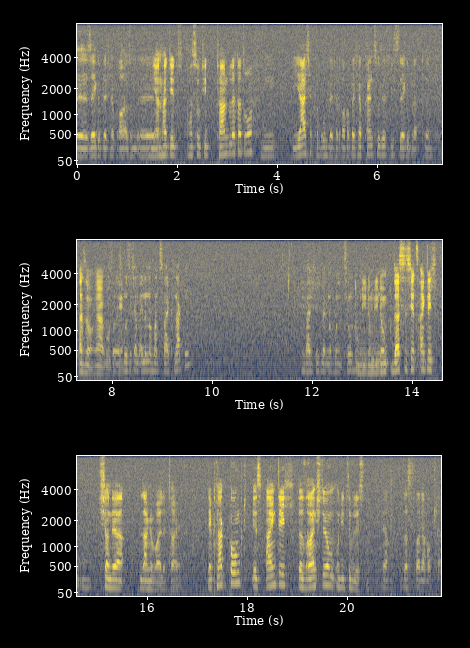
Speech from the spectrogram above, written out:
äh, Sägeblätter braucht. Also, äh, Jan hat jetzt, hast du Titanblätter drauf? m, Ja, ich habe Carbonblätter drauf, aber ich habe kein zusätzliches Sägeblatt drin. Also ja gut, So, okay. jetzt muss ich am Ende nochmal zwei knacken. Weil ich nicht mehr genug Munition habe. die dumm, die dumm. Das ist jetzt eigentlich schon der Langeweile-Teil. Der Knackpunkt ist eigentlich das Reinstürmen und die Zivilisten. Das war der Hauptteil.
